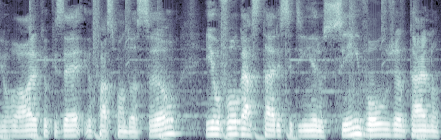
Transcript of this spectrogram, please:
eu, a hora que eu quiser eu faço uma doação e eu vou gastar esse dinheiro sim, vou jantar no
